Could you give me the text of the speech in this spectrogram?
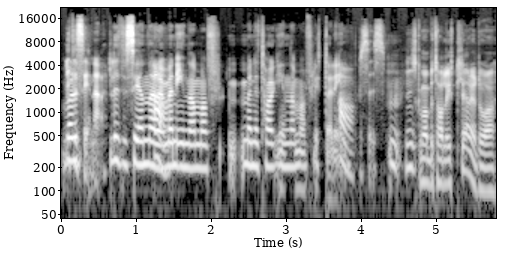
Lite det- senare. lite senare, Ja. men, innan man, men ett tag innan man flyttar in. Ja, precis. Mm. Ska man betala ytterligare då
